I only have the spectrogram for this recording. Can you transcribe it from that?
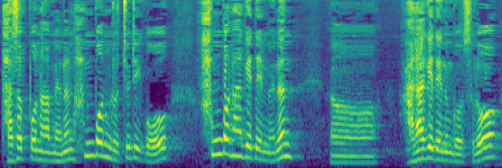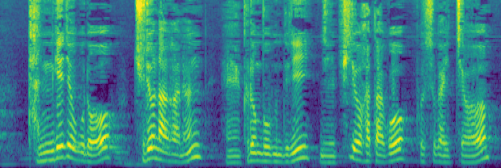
다섯 번 하면은 한 번으로 줄이고 한 번 하게 되면은 어, 안 하게 되는 것으로 단계적으로 줄여나가는 예, 그런 부분들이 이제 필요하다고 볼 수가 있죠.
